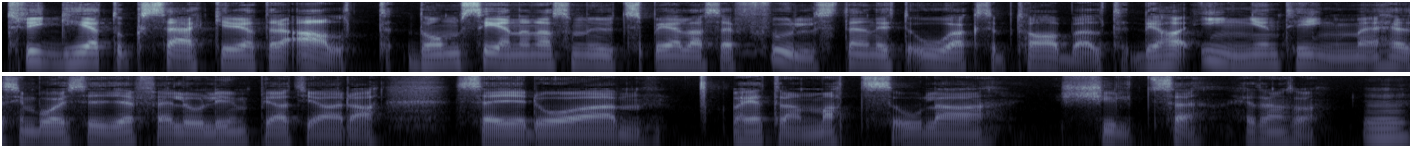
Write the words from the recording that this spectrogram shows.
Trygghet och säkerhet är allt. De scenerna som utspelas är fullständigt oacceptabelt. Det har ingenting med Helsingborgs IF eller Olympia att göra, säger då, um, vad heter han, Mats-Ola Schultze, heter han så? Mm.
